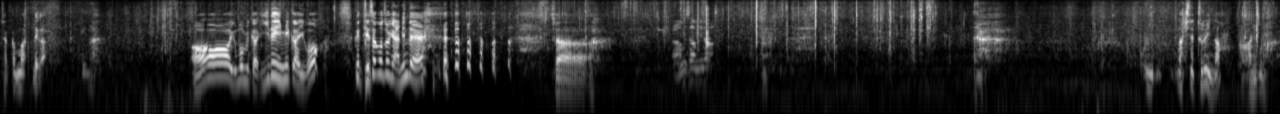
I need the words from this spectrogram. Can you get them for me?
잠깐만 내가 어 이거 뭡니까 2대2입니까 이거? 그 대사고정이 아닌데 자 감사합니다. 어, 이 낚싯대 들어있나? 아, 아니구나.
